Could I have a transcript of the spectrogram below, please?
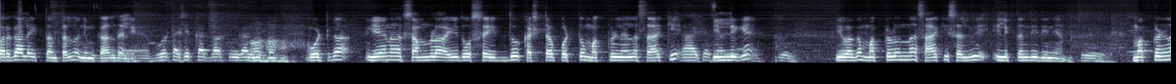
ಬರಗಾಲ ಇತ್ತಂತಲ್ಲ ನಿಮ್ಮ ಕಾಲದಲ್ಲಿ? ಊಟ ಸಿಕ್ಕದ. ಒಟ್ಗ ಏನ ಸಂಬಳ ಐದು ವರ್ಷ ಇದ್ದು ಕಷ್ಟಪಟ್ಟು ಮಕ್ಕಳನ್ನೆಲ್ಲ ಸಾಕಿ ಇಲ್ಲಿಗೆ ಇವಾಗ ಮಕ್ಕಳನ್ನ ಸಾಕಿ ಸಲ್ವಿ ಇಲ್ಲಿಗೆ ತಂದಿದ್ದೀನಿ ಅನ್ನ. ಮಕ್ಕಳನ್ನ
